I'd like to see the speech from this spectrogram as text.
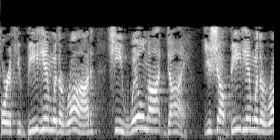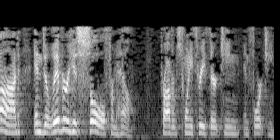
for if you beat him with a rod, he will not die. You shall beat him with a rod and deliver his soul from hell. Proverbs 23, 13 and 14.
